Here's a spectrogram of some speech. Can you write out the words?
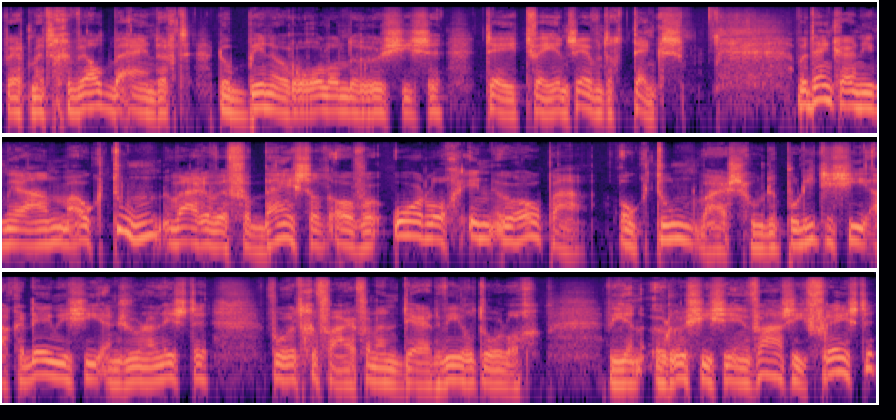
werd met geweld beëindigd door binnenrollende Russische T-72 tanks. We denken er niet meer aan, maar ook toen waren we verbijsterd over oorlog in Europa. Ook toen waarschuwden politici, academici en journalisten voor het gevaar van een derde wereldoorlog. Wie een Russische invasie vreesde,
